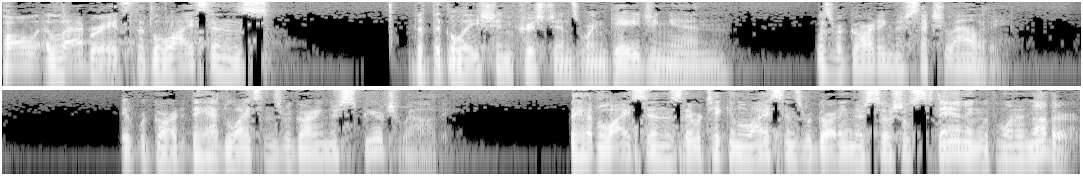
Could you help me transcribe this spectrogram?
Paul elaborates that the license that the Galatian Christians were engaging in was regarding their sexuality. It regarded, they had license regarding their spirituality. They had license, they were taking license regarding their social standing with one another.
